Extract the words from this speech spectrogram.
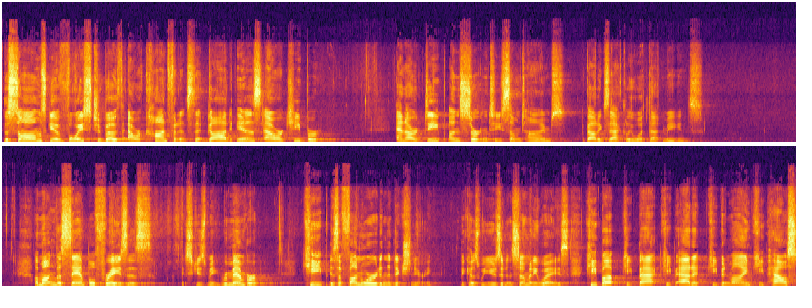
The Psalms give voice to both our confidence that God is our keeper and our deep uncertainty sometimes about exactly what that means. Among the sample phrases, excuse me, remember, keep is a fun word in the dictionary because we use it in so many ways. Keep up, keep back, keep at it, keep in mind, keep house,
